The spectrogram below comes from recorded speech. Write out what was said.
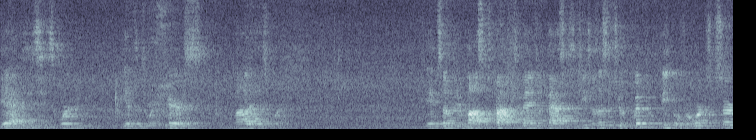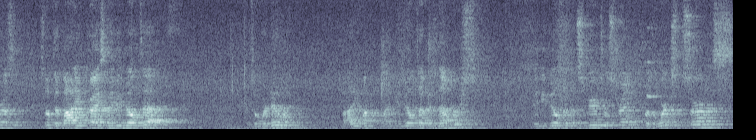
Yeah, he's, he's working. Gift is working. Paris Mata is gave some of the apostles, prophets, evangelists, pastors, and teachers. Listen to equip people for works of service so that the body of Christ may be built up. That's what we're doing. The body might be built up in numbers, may be built up in spiritual strength for the works of service,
